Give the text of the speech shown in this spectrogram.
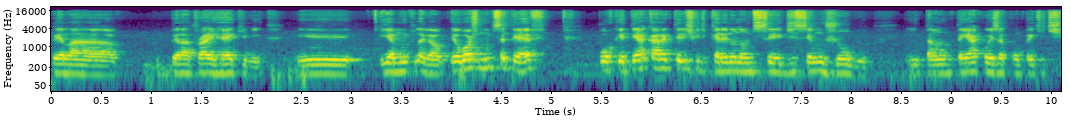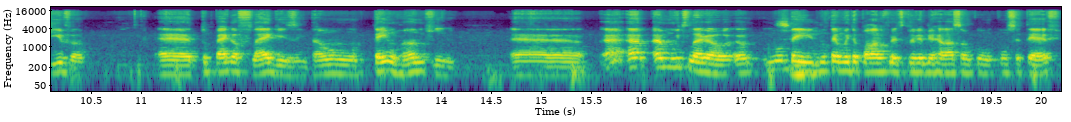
pela, pela Try Hack Me. E, e é muito legal. Eu gosto muito de CTF, porque tem a característica de querendo ou não de ser, de ser um jogo. Então tem a coisa competitiva. É, tu pega flags, então tem um ranking. É, é, é, é muito legal. Eu não tenho, não tenho muita palavra para descrever minha relação com, com o CTF,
